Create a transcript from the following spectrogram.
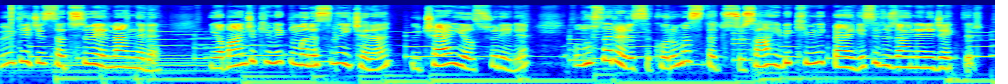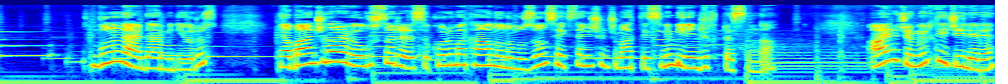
mülteci statüsü verilenlere yabancı kimlik numarasını içeren 3'er yıl süreli uluslararası koruma statüsü sahibi kimlik belgesi düzenlenecektir. Bunu nereden biliyoruz? Yabancılar ve Uluslararası Koruma Kanunumuzun 83. maddesinin birinci fıkrasında. Ayrıca mültecilere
